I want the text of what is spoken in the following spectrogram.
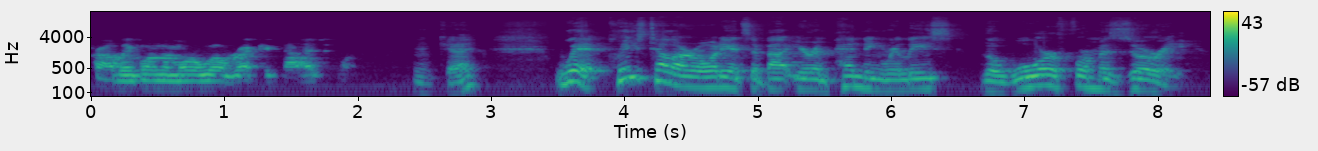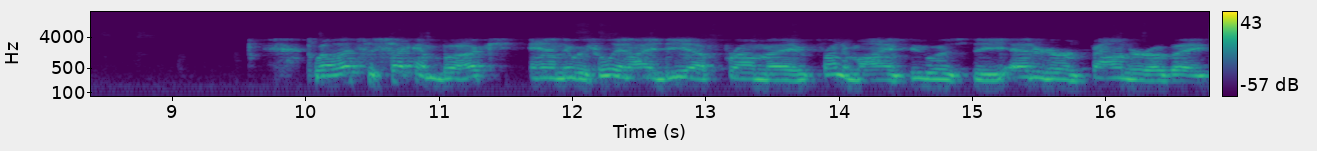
probably one of the more well recognized ones. Okay. Whit, please tell our audience about your impending release, The War for Missouri. Well, that's the second book, and it was really an idea from a friend of mine who was the editor and founder of a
